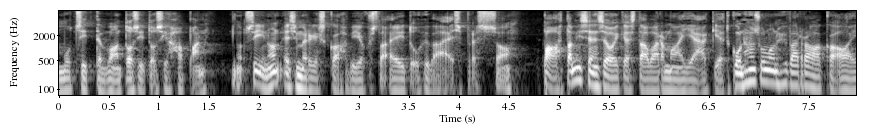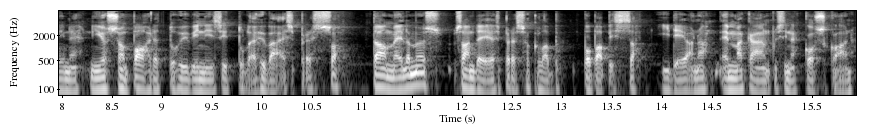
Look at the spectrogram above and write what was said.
mutta sitten vaan tosi tosi hapan. No siinä on esimerkiksi kahvi, josta ei tule hyvää espressoa. Pahtamiseen se oikeastaan varmaan jääkin, että kunhan sulla on hyvä raaka-aine, niin jos se on pahdettu hyvin, niin sitten tulee hyvä espresso. Tämä on meillä myös Sunday Espresso Club popapissa ideana. En mäkään sinne koskaan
